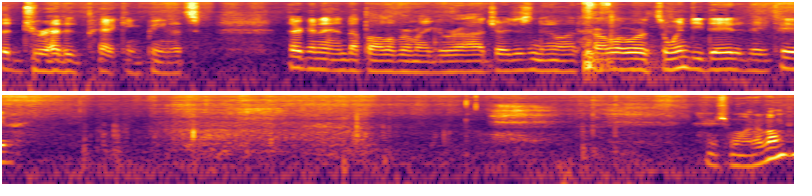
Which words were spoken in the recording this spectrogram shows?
The dreaded packing peanuts. They're to end up all over my garage. I just know it. Over. It's a windy day today, too. There's one of them.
